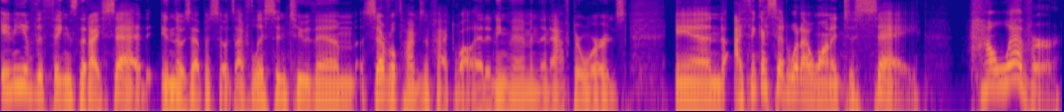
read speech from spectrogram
any of the things that I said in those episodes. I've listened to them several times, in fact, while editing them and then afterwards. And I think I said what I wanted to say. However,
